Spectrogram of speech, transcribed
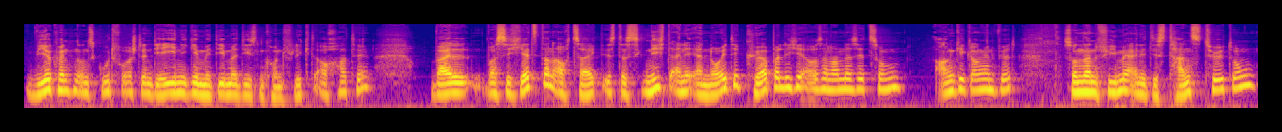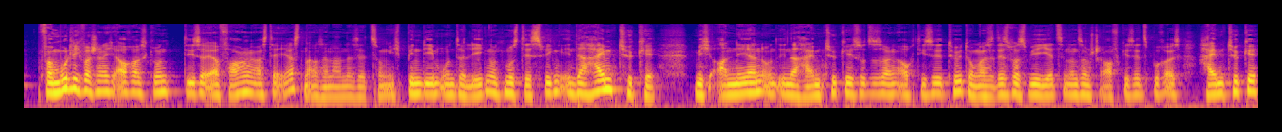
Wir könnten uns gut vorstellen, derjenige, mit dem er diesen Konflikt auch hatte. Weil was sich jetzt dann auch zeigt, ist, dass nicht eine erneute körperliche Auseinandersetzung angegangen wird, sondern vielmehr eine Distanztötung, vermutlich wahrscheinlich auch aus Grund dieser Erfahrung aus der ersten Auseinandersetzung. Ich bin dem unterlegen und muss deswegen in der Heimtücke mich annähern und in der Heimtücke sozusagen auch diese Tötung, also das, was wir jetzt in unserem Strafgesetzbuch als Heimtücke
